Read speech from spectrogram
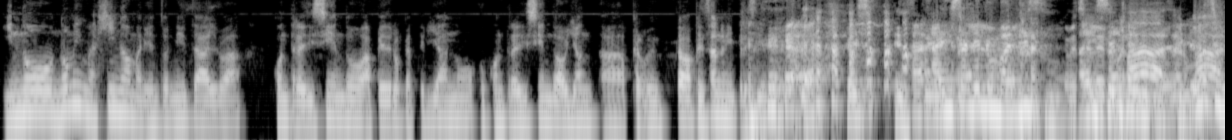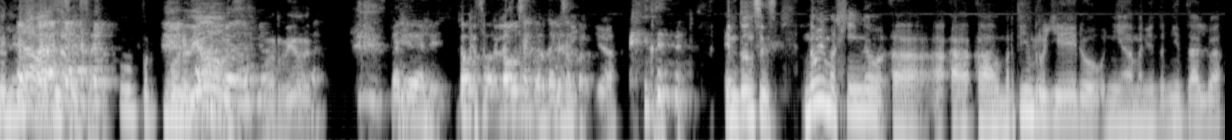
y no, no me imagino a María Antonieta Alba contradiciendo a Pedro Cateriano o contradiciendo a, Ollan- a- perdón, estaba pensando en mi presidente. Es- Este, ahí sale el humanismo. Ahí sale el humanismo. por- Por Dios, por Dios. Dale, dale. Vamos, vamos a cortar esa parte. Entonces, no me imagino a, a- a Martín Rollero ni a María Antonieta Alba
